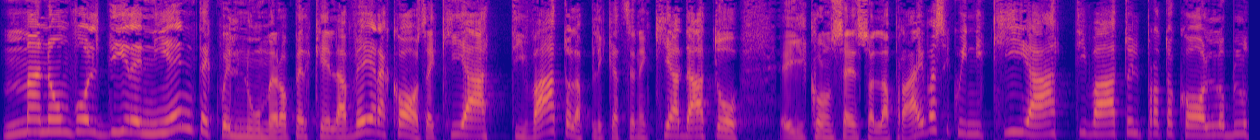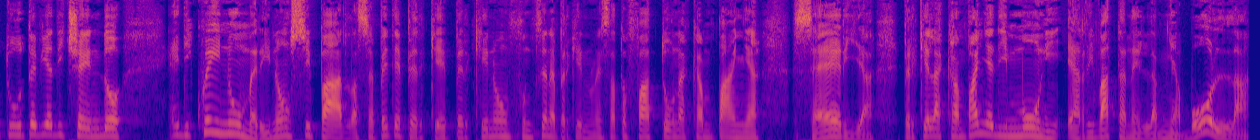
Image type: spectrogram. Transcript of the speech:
Ma non vuol dire niente quel numero perché la vera cosa è chi ha attivato l'applicazione, chi ha dato eh, il consenso alla privacy, quindi chi ha attivato il protocollo Bluetooth e via dicendo. E di quei numeri non si parla, sapete perché? Perché non funziona, perché non è stata fatta una campagna seria, perché la campagna di Immuni è arrivata nella mia bolla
